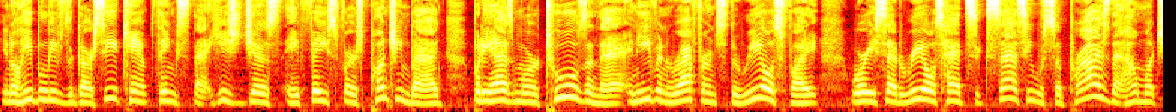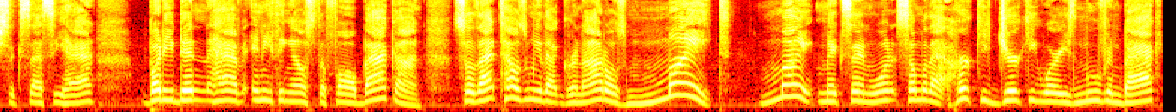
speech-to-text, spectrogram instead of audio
you know, he believes the Garcia camp thinks that he's just a face first punching bag, but he has more tools than that. And even referenced the Rios fight where he said Rios had success. He was surprised at how much success he had but he didn't have anything else to fall back on. So that tells me that Granados might might mix in one some of that herky jerky where he's moving back,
